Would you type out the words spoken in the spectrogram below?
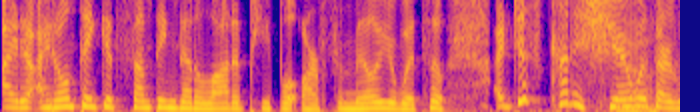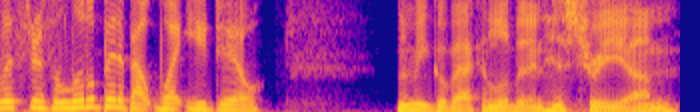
I, I, don't think it's something that a lot of people are familiar with. So I just kind of share yeah. with our listeners a little bit about what you do. Let me go back a little bit in history. Um,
